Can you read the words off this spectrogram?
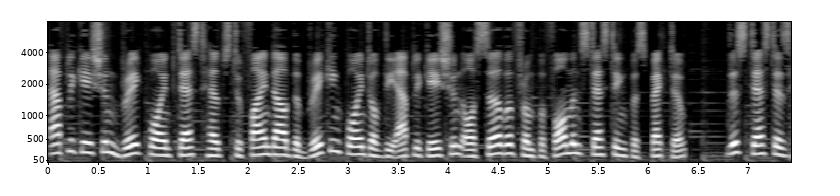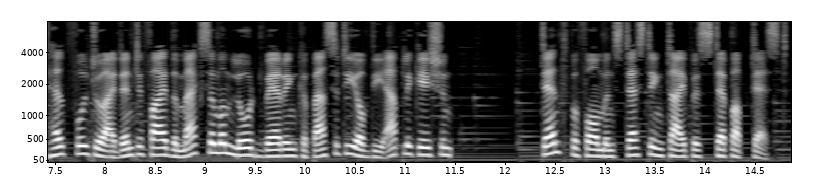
Application breakpoint test helps to find out the breaking point of the application or server from performance testing perspective. This test is helpful to identify the maximum load bearing capacity of the application. 10th performance testing type is step up test.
